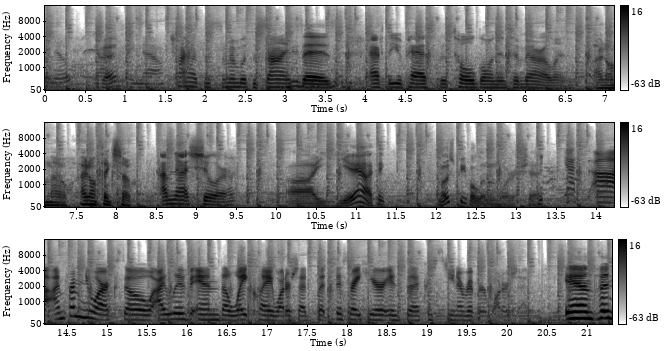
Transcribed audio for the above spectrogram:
say no. Okay. Say no. Trying not to remember what the sign says after you pass the toll going into Maryland. I don't know. I don't think so. I'm not sure. Uh, yeah, I think most people live in watershed. Yes, uh, I'm from Newark, so I live in the White Clay watershed, but this right here is the Christina River watershed. And then,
